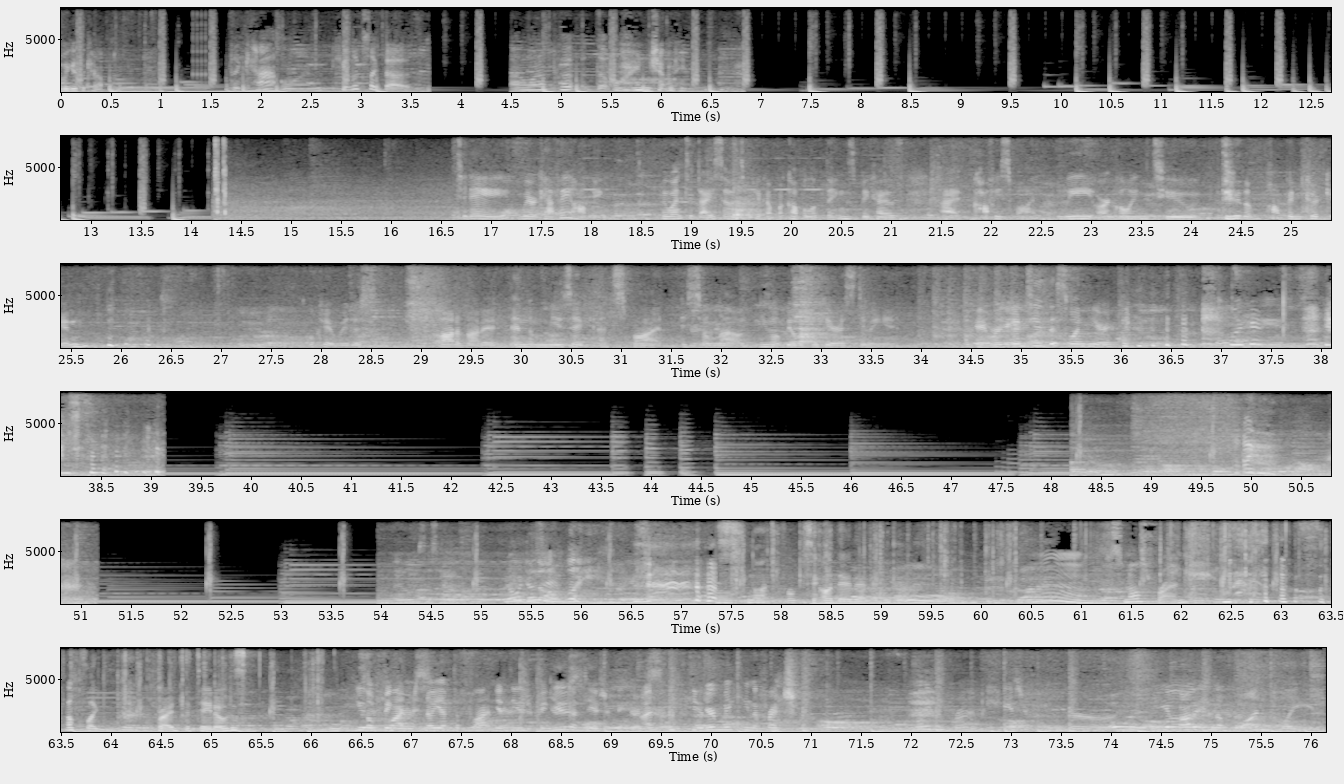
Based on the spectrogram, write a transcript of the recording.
Should we get the cat? one? The cat one. He looks like that. I want to put the orange on him. Today we are cafe hopping. We went to Daiso to pick up a couple of things because at Coffee Spot we are going to do the poppin' cooking. okay, we just thought about it and the music at Spot is so loud. You won't be able to hear us doing it. Okay, we're gonna do this one here. Look at it. No, it doesn't. It's not focusing. Oh, there, there, there. Hmm, it smells French. smells like fried potatoes. Use So your fingers. it. No, you have to flatten You have to it. use your fingers. You have to use your fingers. I'm- You're making the French. Not even French. Use your finger. Oh, you got it in the bun plate.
